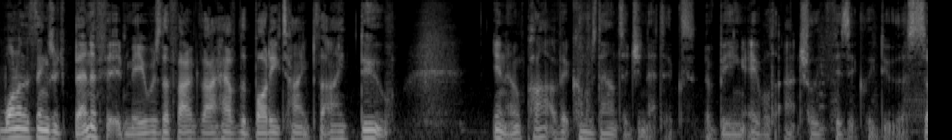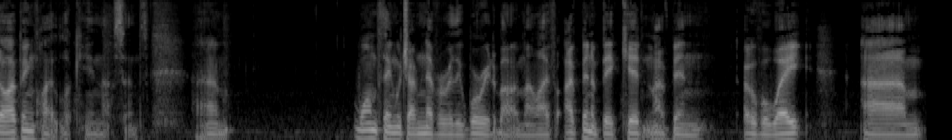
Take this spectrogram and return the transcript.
one of the things which benefited me was the fact that I have the body type that I do. You know, part of it comes down to genetics of being able to actually physically do this. So I've been quite lucky in that sense. Um, one thing which I've never really worried about in my life, I've been a big kid and I've been overweight. Um,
